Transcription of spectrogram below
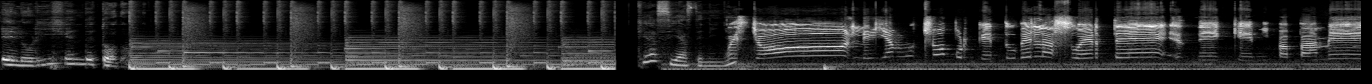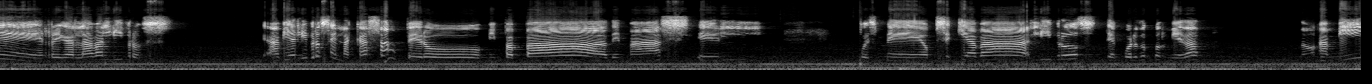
El origen de todo. ¿Qué hacías de niña? Pues yo leía mucho porque tuve la suerte de que mi papá me regalaba libros. Había libros en la casa, pero mi papá además, él pues me obsequiaba libros de acuerdo con mi edad, ¿no? A mí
